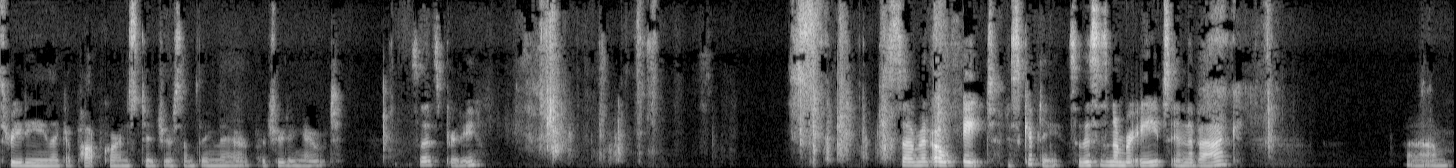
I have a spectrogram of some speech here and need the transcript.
3D, like a popcorn stitch or something there protruding out. So that's pretty. Seven, oh, eight. I skipped eight. So this is number eight in the back. Um,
